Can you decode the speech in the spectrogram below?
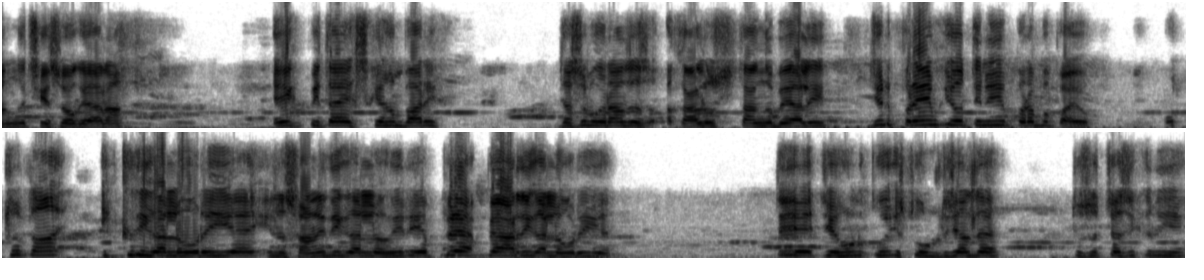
ਅੰਗ 611 ਇੱਕ ਪਿਤਾ ਇੱਕ ਕੇ ਹਮ ਬਾਰਿਕ ਦਸਮ ਗ੍ਰੰਥ ਅਕਾਲ ਉਸਤਤ ਅੰਗ 42 ਜਿਨ ਪ੍ਰੇਮ ਕੀ ਹੋਤੀ ਨਹੀਂ ਪ੍ਰਭ ਪਾਇਓ? ਉੱਥੋਂ ਤਾਂ ਇੱਕ ਦੀ ਗੱਲ ਹੋ ਰਹੀ ਹੈ ਇਨਸਾਨੀ ਦੀ ਗੱਲ ਹੋ ਰਹੀ ਹੈ ਪਿਆ- ਪਿਆਰ ਦੀ ਗੱਲ ਹੋ ਰਹੀ ਹੈ। ਤੇ ਜੇ ਹੁਣ ਕੋਈ ਇਸ ਤੋਂ ਉਲਟ ਚੱਲਦਾ ਤਾਂ ਸੱਚਾ ਸਿੱਖ ਨਹੀਂ ਹੈ।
